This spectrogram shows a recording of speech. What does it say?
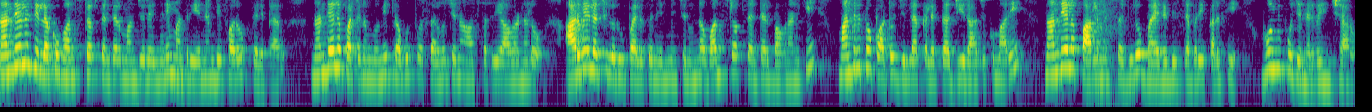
నంద్యాల జిల్లాకు వన్ స్టాప్ సెంటర్ మంజూరైందని మంత్రి ఎన్ఎండి ఫరూక్ తెలిపారు. నంద్యాల పట్టణంలోని ప్రభుత్వ సర్వజన ఆసుపత్రి ఆవరణలో అరవై లక్షల రూపాయలతో నిర్మించనున్న వన్ స్టాప్ సెంటర్ భవనానికి మంత్రితో పాటు జిల్లా collector G Rajakumari Nandyal parliament సభ్యులు బైరెడ్డి శబరి కలిసి భూమి పూజ నిర్వహించారు.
